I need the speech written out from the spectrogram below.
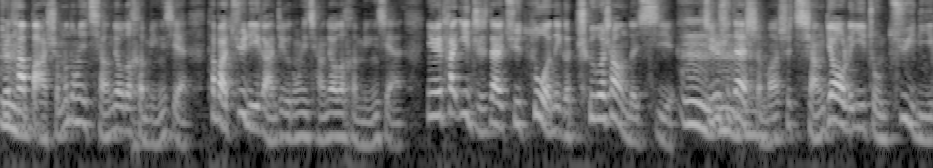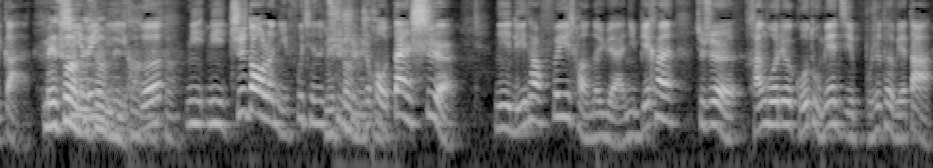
就他把什么东西强调的很明显，他把距离感这个东西强调的很明显，因为他一直在去做那个车上的戏，嗯其实是在什么？是强调了一种距离感，没错是因为你和你你知道了你父亲的去世之后，但是。你离它非常的远，你别看就是韩国这个国土面积不是特别大，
